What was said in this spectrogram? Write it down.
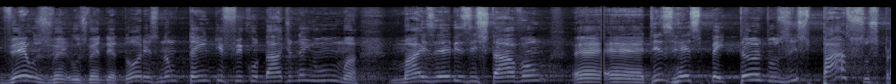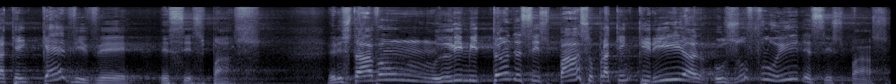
vê os, os, vendedores, não tem dificuldade nenhuma, mas eles estavam é, é, desrespeitando os espaços para quem quer viver esse espaço. Eles estavam limitando esse espaço para quem queria usufruir desse espaço.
